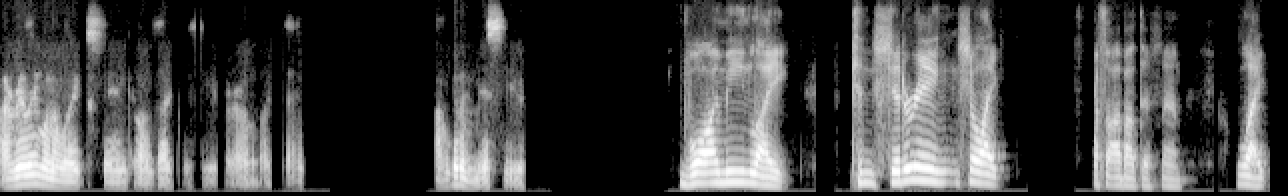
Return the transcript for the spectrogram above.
I really want to like stay in contact with you, bro. Like that. I'm gonna miss you. Well, I mean, like considering, so like I thought about this, man. Like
